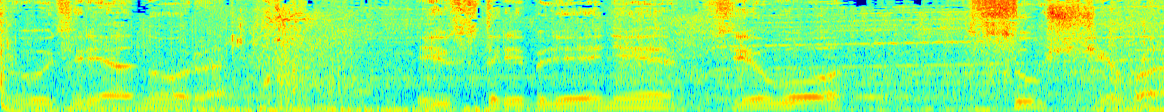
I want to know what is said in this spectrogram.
Суть Рианора — истребление всего сущего.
